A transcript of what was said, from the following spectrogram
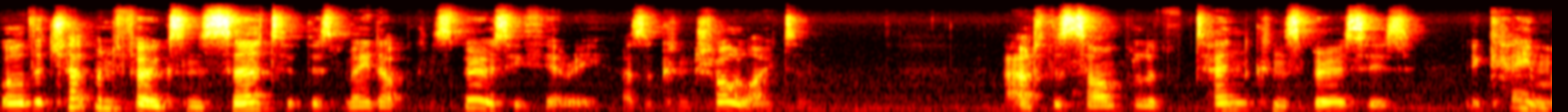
Well, the Chapman folks inserted this made up conspiracy theory as a control item. Out of the sample of 10 conspiracies, it came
